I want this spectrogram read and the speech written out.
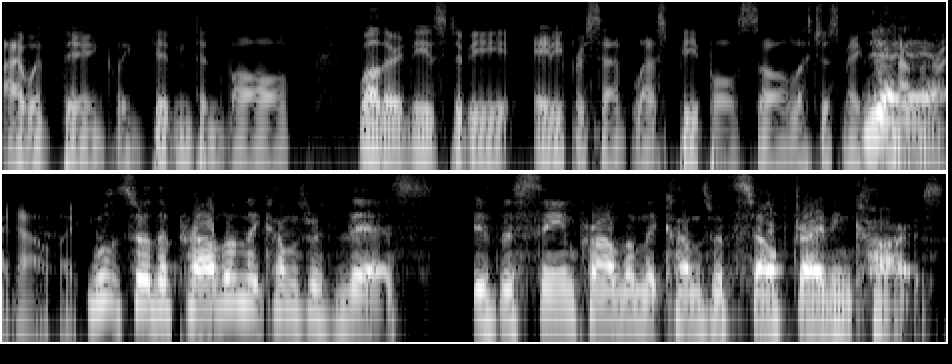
I would think like didn't involve. Well, there needs to be eighty percent less people, so let's just make that Yeah, yeah, happen yeah. right now. Like, well, so the problem that comes with this is the same problem that comes with self-driving cars.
